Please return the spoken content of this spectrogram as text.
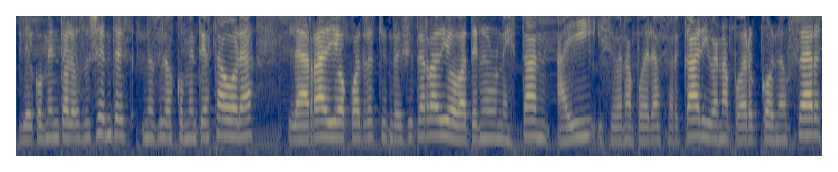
le comento a los oyentes, no se los comenté hasta ahora, la radio 487 Radio va a tener un stand ahí y se van a poder acercar y van a poder conocer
